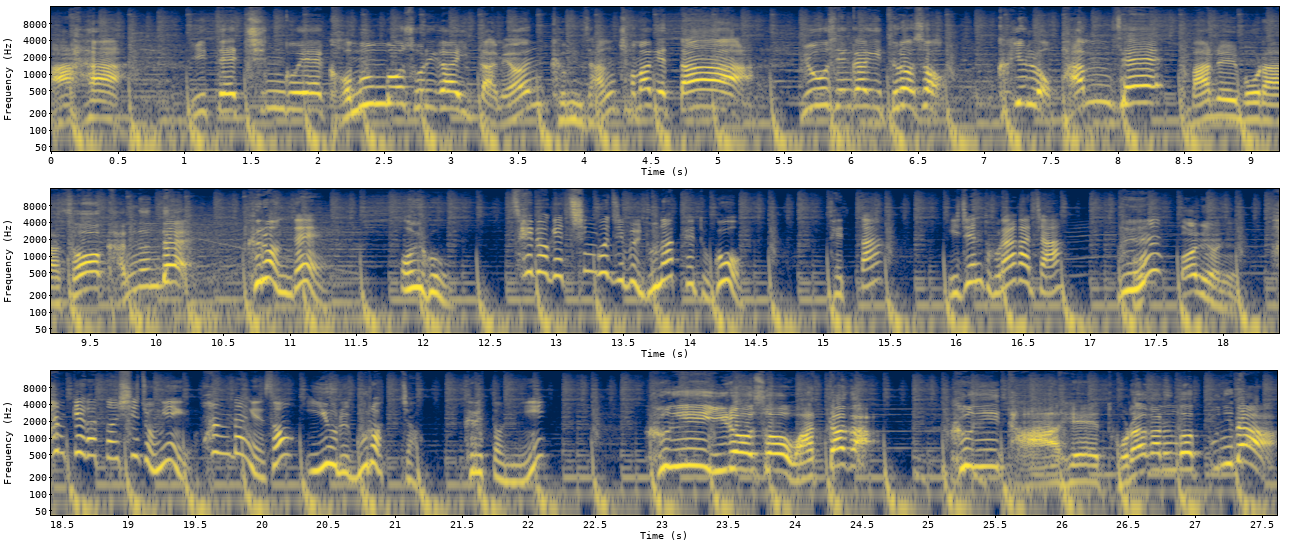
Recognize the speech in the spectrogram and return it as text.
아하 이때 친구의 검은고 소리가 있다면 금상첨화겠다. 요 생각이 들어서 그 길로 밤새 말을 몰아서 갔는데 그런데 어이구 새벽에 친구 집을 눈앞에 두고 됐다 이젠 돌아가자. 응? 아니 아니. 함께 갔던 시종이 황당해서 이유를 물었죠. 그랬더니 흥이 일어서 왔다가 흥이 다해 돌아가는 것 뿐이다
